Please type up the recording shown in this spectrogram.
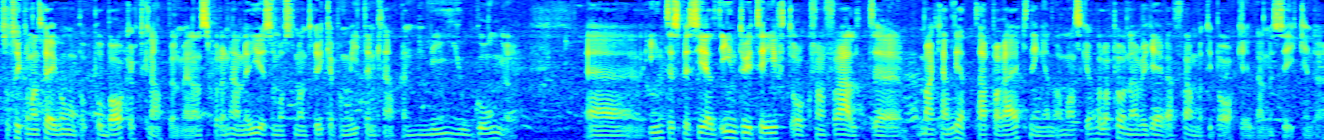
så trycker man tre gånger på, på bakåtknappen medan på den här nya så måste man trycka på mittenknappen nio gånger. Eh, inte speciellt intuitivt och framförallt eh, man kan lätt tappa räkningen om man ska hålla på och navigera fram och tillbaka ibland musiken där.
